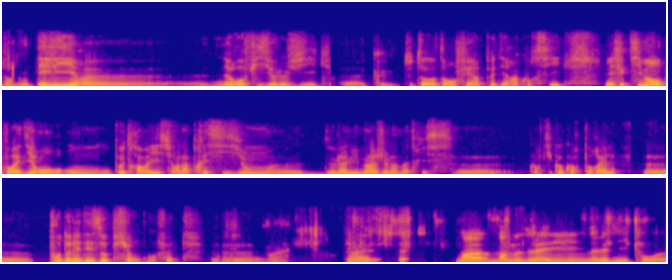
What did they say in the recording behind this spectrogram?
dans des délires euh, neurophysiologiques euh, que tout en temps on fait un peu des raccourcis. Mais effectivement, on pourrait dire on, peut travailler sur la précision de l'allumage de la matrice cortico-corporelle pour donner des options en fait. Ouais. Moi, moi, Mosley, il m'avait dit pour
